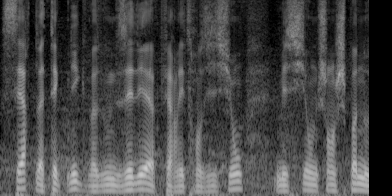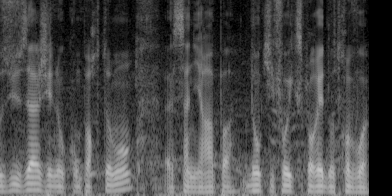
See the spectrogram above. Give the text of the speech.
certes, la technique va nous aider à faire les transitions, mais si on ne change pas nos usages et nos comportements, euh, ça n'ira pas. Donc, il faut explorer d'autres voies.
